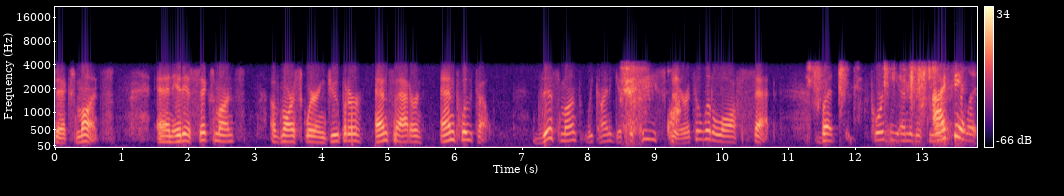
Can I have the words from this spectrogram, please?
six months. And it is six months of Mars squaring Jupiter and Saturn and Pluto. This month, we kind of get the T square. It's a little offset. But toward the end of this month, I feel it.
